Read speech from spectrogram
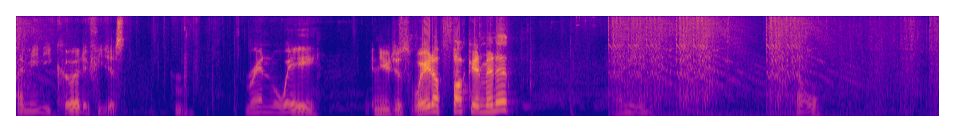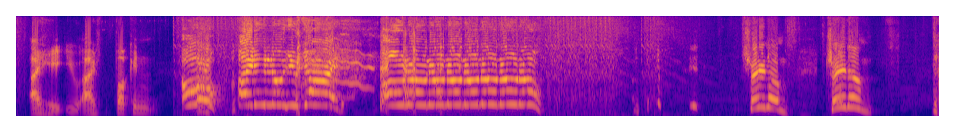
I mean, he could if he just ran away. Can you just wait a fucking minute? I mean, no. I hate you. I fucking. Oh! I didn't know you died. oh no no no no no no no! Train him! Train him!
